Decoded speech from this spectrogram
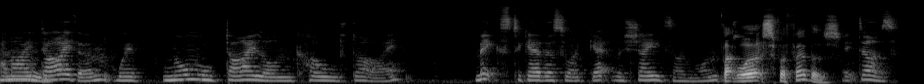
And I Mm. dye them with normal Dylon cold dye mixed together so I get the shades I want. That works for feathers. It does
